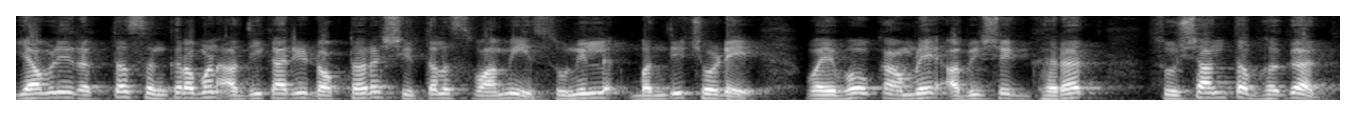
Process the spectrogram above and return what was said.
यावेळी रक्त संक्रमण अधिकारी डॉक्टर शीतल स्वामी सुनील बंदीछोडे वैभव कांबळे अभिषेक घरत सुशांत भगत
